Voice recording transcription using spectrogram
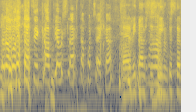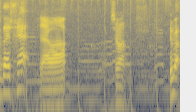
Robotnicy kopią, szlachta poczeka. E, witam wszystkich tu serdecznie. Działa. Siema. Chyba.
